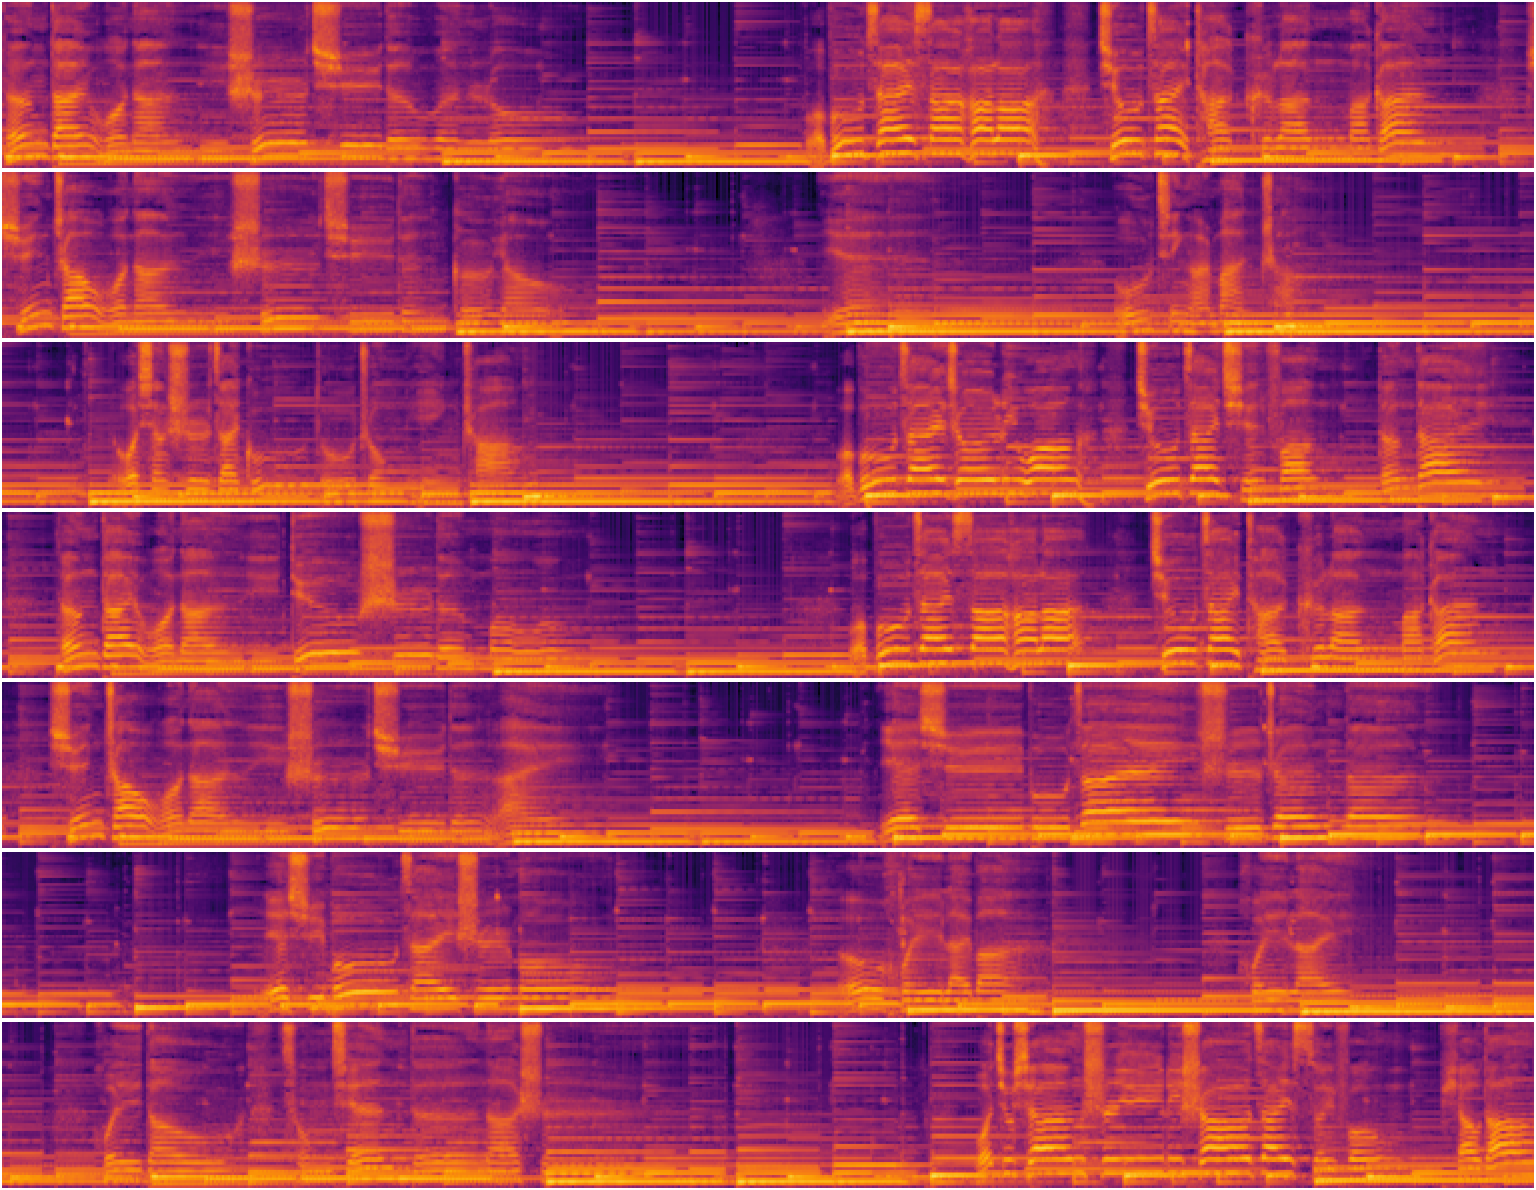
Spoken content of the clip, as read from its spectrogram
等待我难以失去的温柔。我不在撒哈拉，就在塔克拉玛干，寻找我难以失去的歌谣。夜无尽而漫长，我像是在孤独中吟唱。我不在这里望，就在前方等待，等待我难以丢失的梦。我不在撒哈拉，就在塔克拉玛干，寻找我难以失去的爱。也许不再是真的，也许不再是梦。哦，回来吧，回来，回到从前的那时。就像是一粒沙，在随风飘荡，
